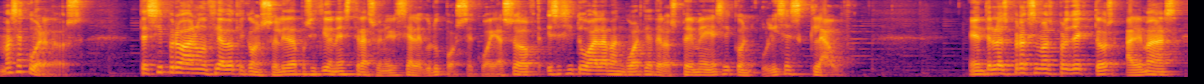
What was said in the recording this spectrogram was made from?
Más acuerdos. Tesipro ha anunciado que consolida posiciones tras unirse al grupo Sequoia Soft y se sitúa a la vanguardia de los PMS con Ulises Cloud. Entre los próximos proyectos, además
